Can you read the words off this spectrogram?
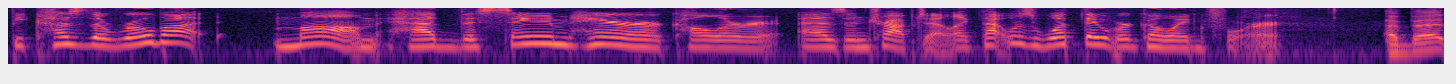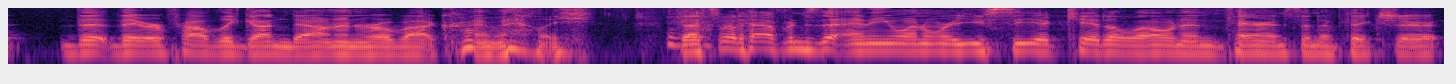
because the robot mom had the same hair color as Entrapta. Like that was what they were going for. I bet that they were probably gunned down in Robot Crime Alley. That's what happens to anyone where you see a kid alone and parents in a picture.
